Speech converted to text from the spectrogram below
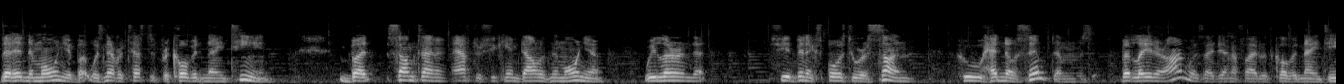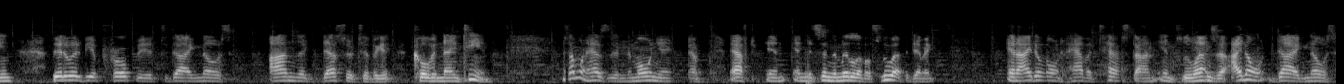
that had pneumonia but was never tested for COVID 19. But sometime after she came down with pneumonia, we learned that she had been exposed to her son who had no symptoms, but later on was identified with COVID 19, that it would be appropriate to diagnose on the death certificate COVID 19. Someone has the pneumonia after, and, and it's in the middle of a flu epidemic, and I don't have a test on influenza. I don't diagnose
